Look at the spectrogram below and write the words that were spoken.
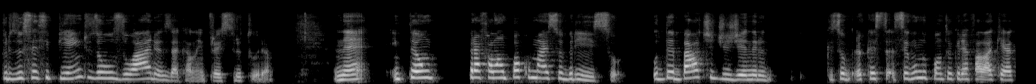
dos recipientes ou usuários daquela infraestrutura, né? Então, para falar um pouco mais sobre isso, o debate de gênero sobre, o segundo ponto que eu queria falar, que é a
